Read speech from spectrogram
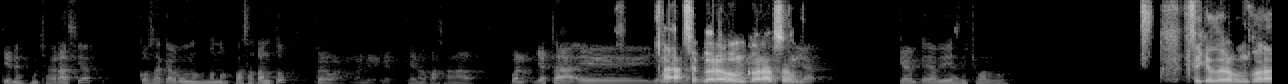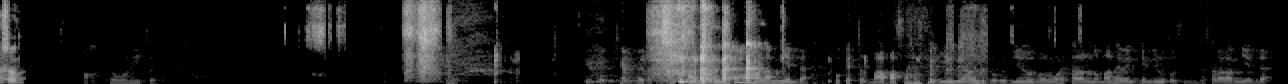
tienes mucha gracia, cosa que a algunos no nos pasa tanto, pero bueno, que no pasa nada. Bueno, ya está. eh, yo Ah, que sí, para pero es un corazón. que, que habías dicho algo. Sí que tú eres un corazón. Oh, qué bonito. Que empe- Antes que empecemos a hablar mierda, porque esto va a pasar definitivamente, porque tú y yo no podemos estar hablando más de 20 minutos sin empezar a hablar mierda,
